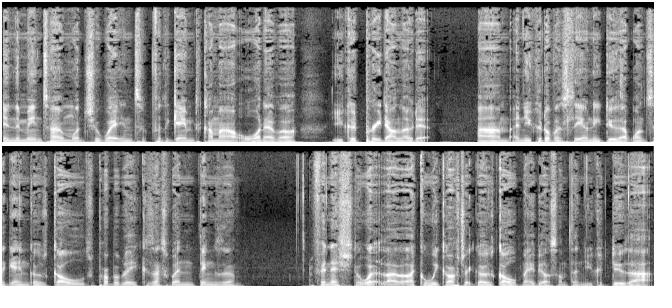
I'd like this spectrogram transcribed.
in the meantime, once you're waiting to, for the game to come out or whatever, you could pre-download it. Um, and you could obviously only do that once the game goes gold, probably, because that's when things are finished, or like a week after it goes gold, maybe, or something. You could do that.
